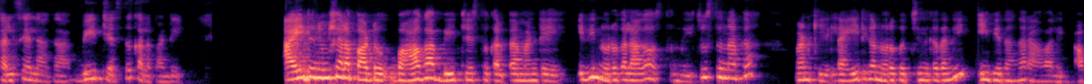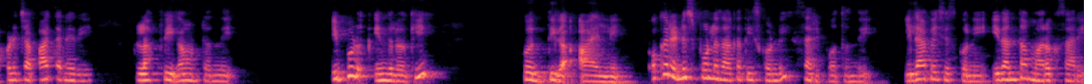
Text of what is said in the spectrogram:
కలిసేలాగా బీట్ చేస్తూ కలపండి. ఐదు నిమిషాల పాటు బాగా బీట్ చేస్తూ కలిపామంటే ఇది నురగలాగా వస్తుంది. చూస్తున్నారుగా? మనకి లైట్‌గా నురగొచ్చింది కదండీ! ఈ విధంగా రావాలి. అప్పుడు చపాతి అనేది ఫ్లఫీగా ఉంటుంది. ఇప్పుడు ఇందులోకి కొద్దిగా ఆయిల్‌ని ఒక రెండు స్పూన్ల దాకా తీసుకోండి సరిపోతుంది. ఇలా వేసేసుకొని ఇదంతా మరొకసారి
